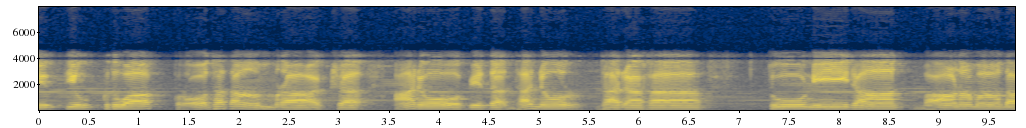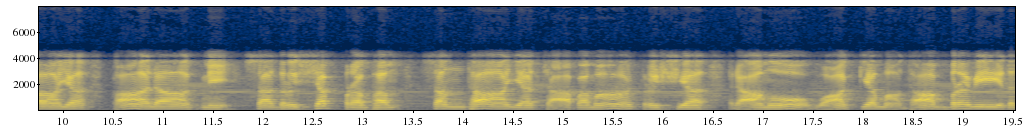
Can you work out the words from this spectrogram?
इत्युक्त्वा क्रोधतां राक्ष आरोपितधनुर्धरः तूणीरात् बाणमादाय कालाग्निसदृशप्रभं सन्धाय चापमाकृष्य रामो वाक्यमधाब्रवीद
